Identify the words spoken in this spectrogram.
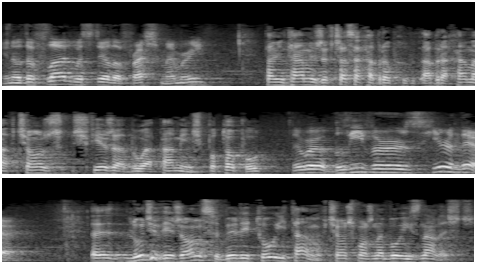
You know, the flood was still a fresh memory. Pamiętamy, że w czasach Abra- Abrahama wciąż świeża była pamięć potopu. There were believers here and there. E, Ludzie wierzący byli tu i tam, wciąż można było ich znaleźć.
